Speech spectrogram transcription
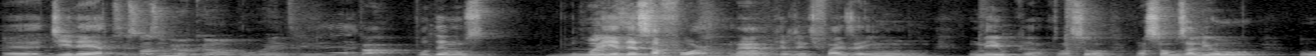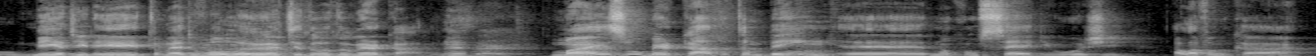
é, direto. Vocês fazem o meu campo entre. Tá. Podemos Pois ler é. dessa forma, né? Que a gente faz aí um, um meio campo. Nós somos, nós somos ali o, o meia direito, o médio volante do, do mercado, né? Certo. Mas o mercado também é, não consegue hoje alavancar,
